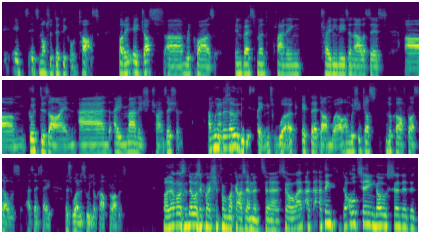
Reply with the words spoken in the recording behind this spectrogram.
it's, it's not a difficult task, but it, it just um, requires investment, planning, training needs analysis, um, good design, and a managed transition. And we Absolutely. know these things work if they're done well, and we should just look after ourselves, as I say, as well as we look after others. Well, that was that was a question from Wakas Emmett. Uh, so I, I, I, think the old saying goes: uh, the, the,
